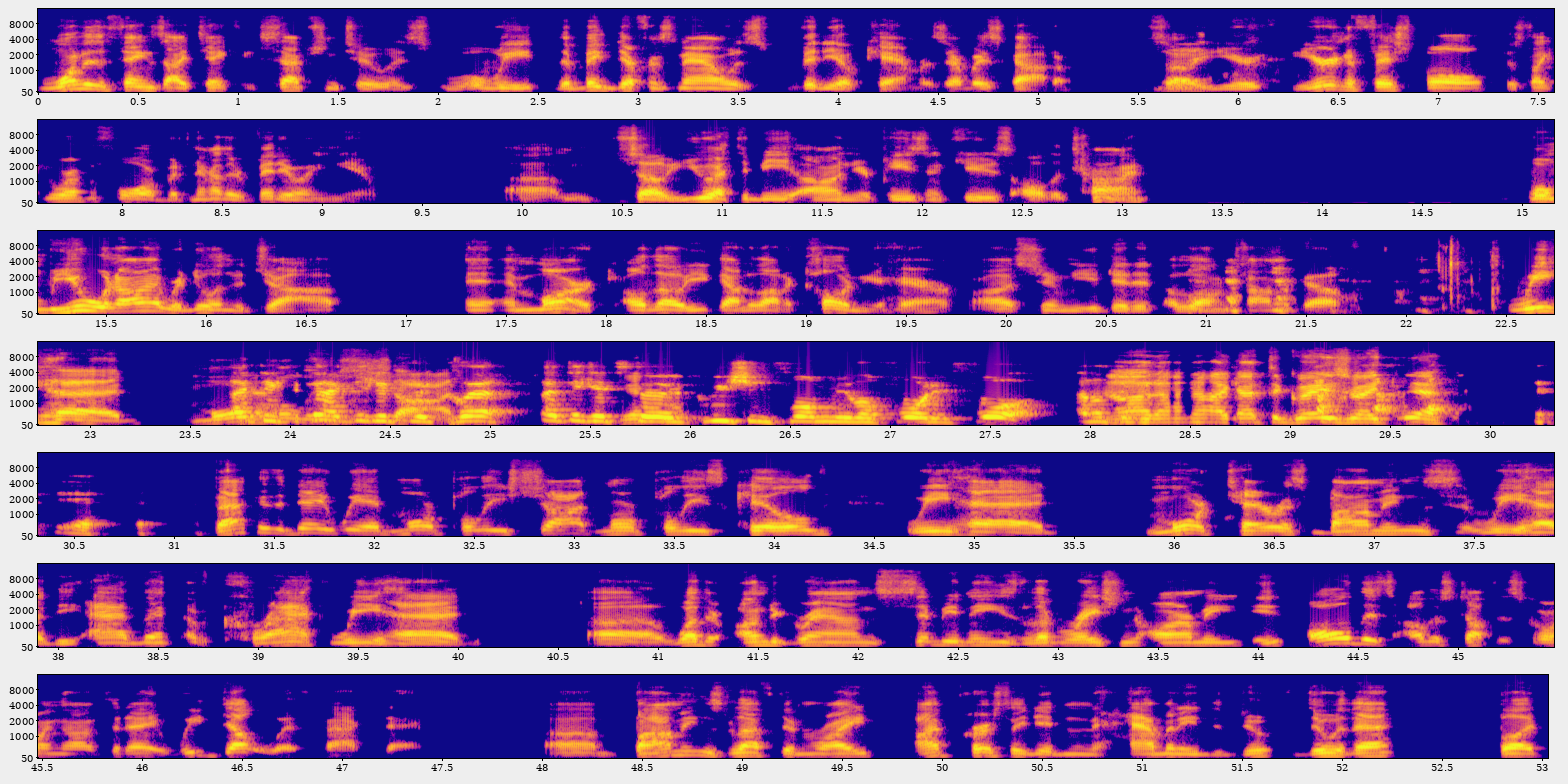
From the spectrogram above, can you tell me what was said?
one of the things I take exception to is we the big difference now is video cameras. Everybody's got them. So right. you're you're in a fishbowl just like you were before, but now they're videoing you. Um, so you have to be on your p's and q's all the time. When you and I were doing the job, and, and Mark, although you got a lot of color in your hair, I assume you did it a long time ago. we had more. I think, I think it's the I think it's yeah. the Grecian Formula 44. I don't no, no, no. I got the grays right there. yeah. Back in the day, we had more police shot, more police killed. We had more terrorist bombings. We had the advent of crack. We had uh, Weather Underground, Symbionese Liberation Army, all this other stuff that's going on today, we dealt with back then. Um, bombings left and right. I personally didn't have any to do, do with that, but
